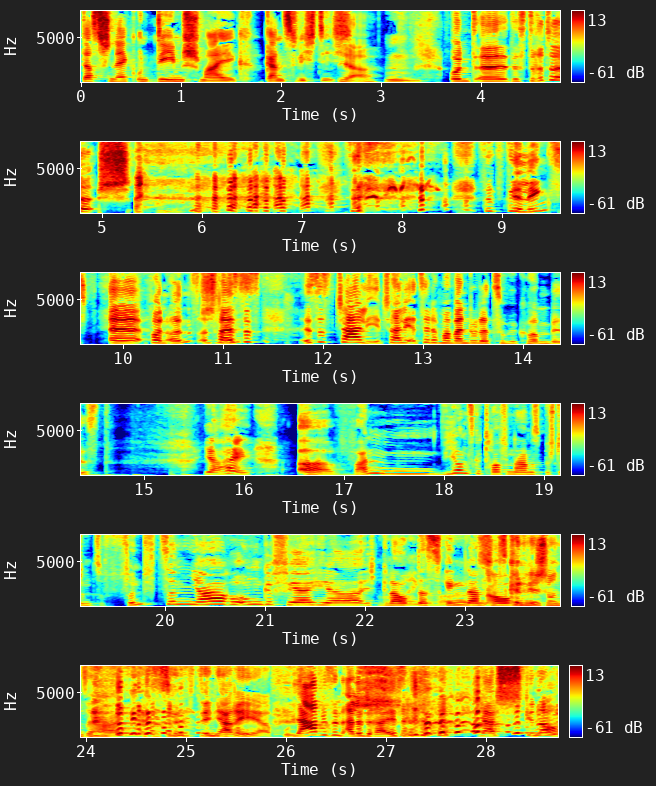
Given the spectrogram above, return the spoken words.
das Schneck und dem Schmeik. Ganz wichtig. Ja. Und äh, das dritte Sch sitzt hier links äh, von uns. Und zwar ist es, ist es Charlie. Charlie, erzähl doch mal, wann du dazu gekommen bist. Ja, hi. Äh, wann wir uns getroffen haben, ist bestimmt so 15 Jahre ungefähr her. Ich glaube, Oh das Gott, ging dann das auch. können wir schon sagen. Das ist 15 Jahre her. Pfui. Ja, wir sind alle 30. Ja, sch- genau,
